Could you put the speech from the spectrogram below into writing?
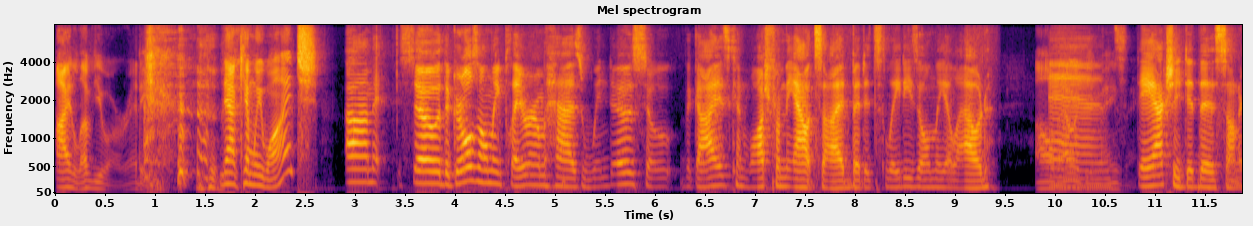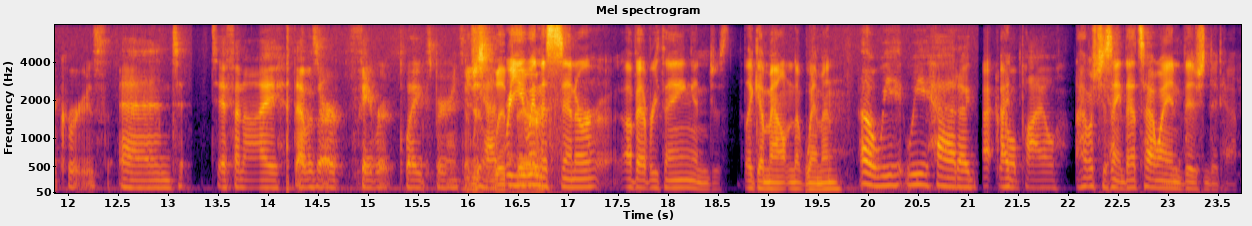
I love you already. now, can we watch? Um, so the girls only playroom has windows, so the guys can watch from the outside, but it's ladies only allowed. Oh, that would be amazing. they actually did this on a cruise, and Tiff and I, that was our favorite play experience. That You we had. lived Were you there. in the center of everything and just like a mountain of women? Oh, we we had a girl pile. I was just saying that's how I envisioned it happening.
